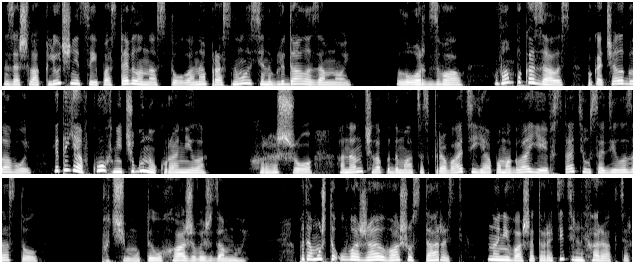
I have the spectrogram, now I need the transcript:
Зашла к ключнице и поставила на стол. Она проснулась и наблюдала за мной. Лорд звал. «Вам показалось», — покачала головой. «Это я в кухне чугунок уронила». «Хорошо». Она начала подниматься с кровати, я помогла ей встать и усадила за стол. «Почему ты ухаживаешь за мной?» «Потому что уважаю вашу старость, но не ваш отвратительный характер».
